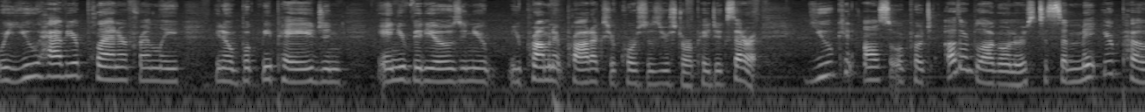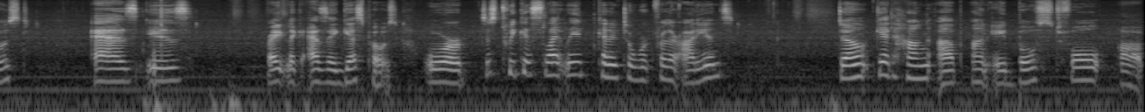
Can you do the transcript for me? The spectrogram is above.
where you have your planner friendly, you know, book me page and, and your videos and your, your prominent products, your courses, your store page, etc. You can also approach other blog owners to submit your post as is right? Like as a guest post, or just tweak it slightly kind of to work for their audience. Don't get hung up on a boastful, uh,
